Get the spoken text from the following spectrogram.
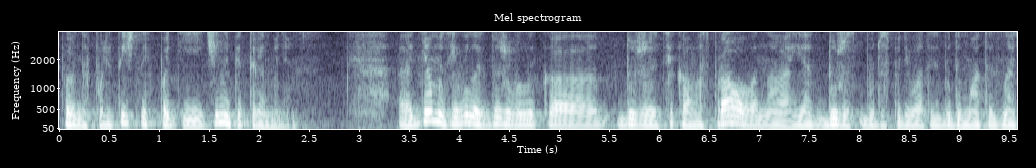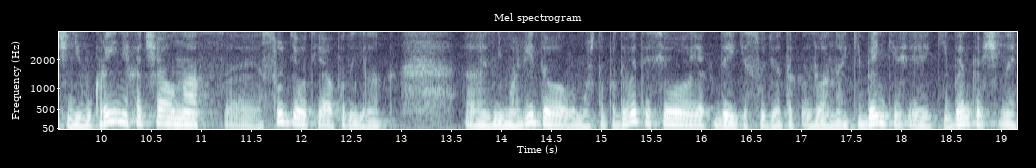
певних політичних подій чи не підтриманням. Е, Днями з'явилась дуже велика, дуже цікава справа. Вона, я дуже буду сподіватися, буде мати значення в Україні. Хоча у нас е, судді, от я в понеділок е, знімав відео, ви можете подивитися його, як деякі судді так званої Кібенків, Кібенковщина,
